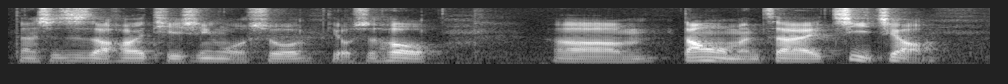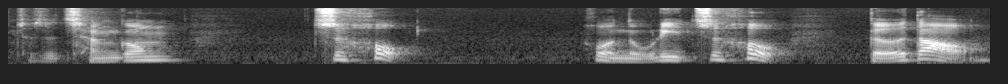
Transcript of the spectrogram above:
但是至少会提醒我说，有时候，嗯，当我们在计较就是成功之后或努力之后得到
